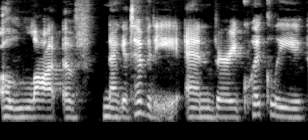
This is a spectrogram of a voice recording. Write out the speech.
a lot of negativity and very quickly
